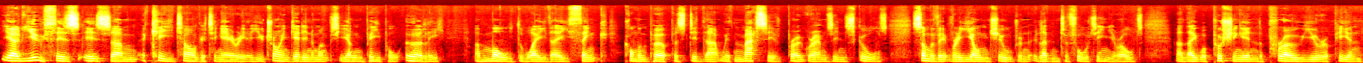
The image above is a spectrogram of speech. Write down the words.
Yeah, youth is is um, a key targeting area. You try and get in amongst young people early and mould the way they think. Common Purpose did that with massive programs in schools, some of it very young children, 11 to 14 year olds, and they were pushing in the pro European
